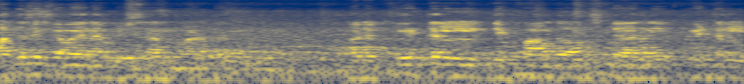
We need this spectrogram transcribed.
ఆధునికమైన మిషన్ అనమాట మరి ఫీటల్ హౌస్ కానీ ఫీటల్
